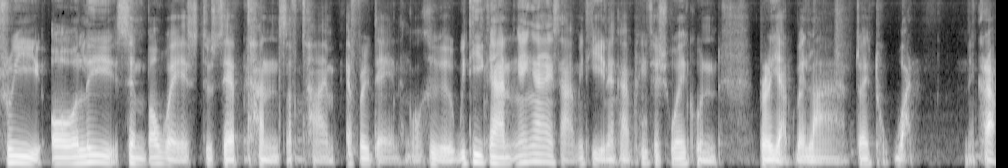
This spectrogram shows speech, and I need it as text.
three only simple ways to save tons of time every day นะก็คือวิธีการง่ายๆ 3 วิธีนะครับ ที่จะช่วยคุณประหยัดเวลาได้ทุกวันนะครับ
